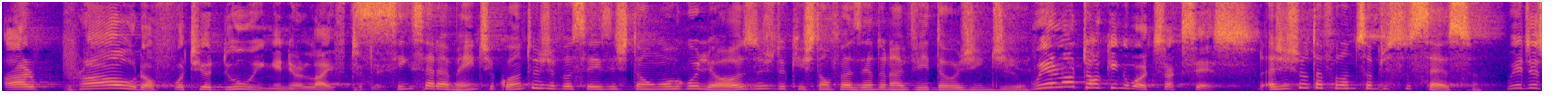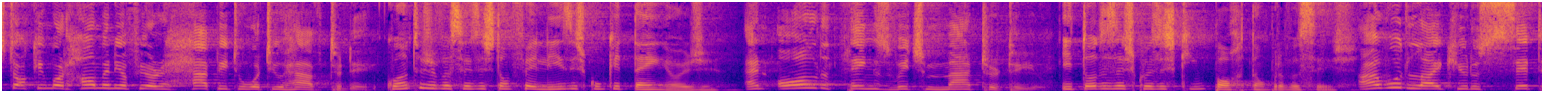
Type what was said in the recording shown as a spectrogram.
are proud of what you're doing in your life today? Sinceramente, quantos de vocês estão orgulhosos do que estão fazendo na vida hoje em dia? We are not talking about success. A gente não está falando sobre sucesso. We're just talking about how many of you are happy to what you have today Quantos de vocês estão felizes com o que têm hoje? And all the things which matter to you. E todas as coisas que importam para vocês. I would like you to sit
